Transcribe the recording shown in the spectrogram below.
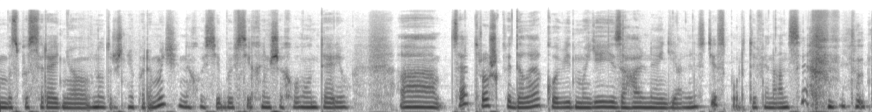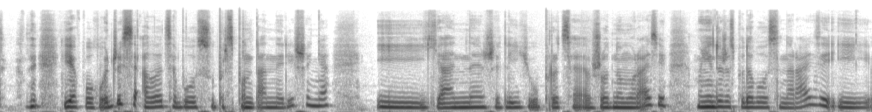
безпосередньо внутрішньо переміщених осіб і всіх інших волонтерів. Це трошки далеко від моєї загальної діяльності, спорт і фінанси. Тут я погоджуся, але це було суперспонтанне рішення, і я не жалію про це в жодному разі. Мені дуже сподобалося наразі і.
